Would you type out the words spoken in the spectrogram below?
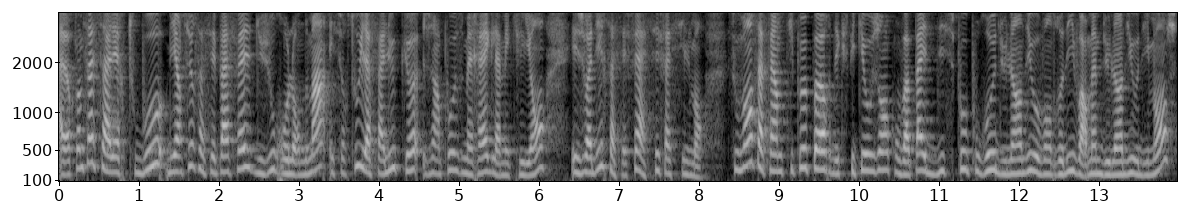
Alors comme ça, ça a l'air tout beau. Bien sûr, ça s'est pas fait du jour au lendemain et surtout, il a fallu que j'impose mes règles à mes clients et je dois dire, ça s'est fait assez facilement. Souvent, ça fait un petit peu peur d'expliquer aux gens qu'on va pas être dispo pour eux du lundi au vendredi, voire même du lundi au dimanche.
